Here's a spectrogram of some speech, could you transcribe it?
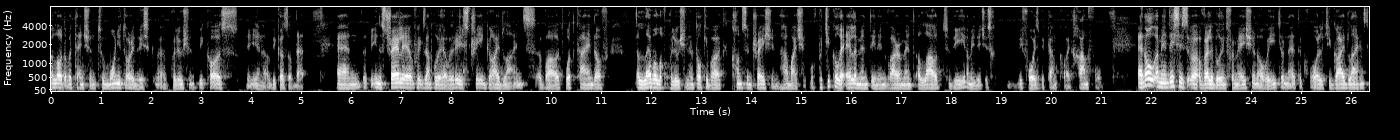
a lot of attention to monitoring this uh, pollution because, you know, because of that. And in Australia, for example, we have really strict guidelines about what kind of level of pollution. I'm talking about concentration, how much of particular element in the environment allowed to be. I mean, it just before it's become quite harmful. And all, I mean, this is uh, available information over internet, the quality guidelines.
